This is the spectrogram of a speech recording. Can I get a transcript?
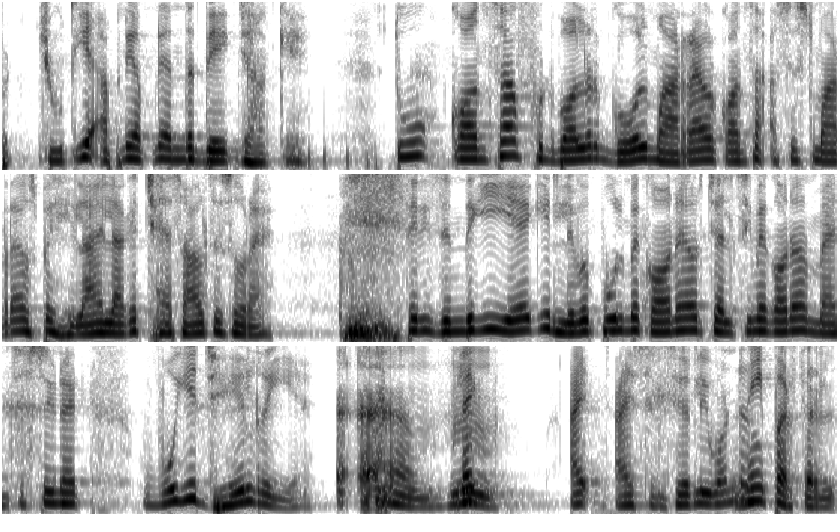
but चूतिया अपने अपने अंदर देख झाँक के तू कौन सा फुटबॉलर गोल मार रहा है और कौन सा असिस्ट मार रहा है उस पर हिला हिला के छह साल से सो रहा है। तेरी ज़िंदगी ये है कि लिवरपूल में कौन है और चेल्सी में कौन है और मैनचेस्टर यूनाइटेड वो ये झेल रही है। Like I I sincerely wonder नहीं पर फिर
